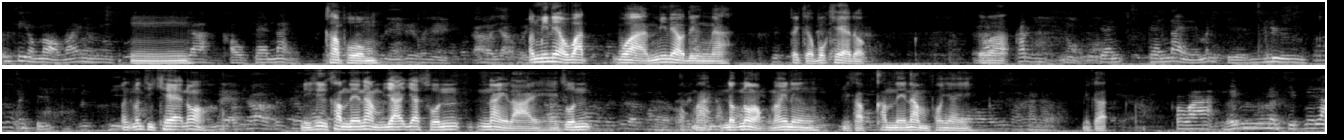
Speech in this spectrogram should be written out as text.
นที่น้องๆน้อยหนึงอืมอย่าเข้าแกนในครับผมพอดีนี่พ่อใหญ่กาลยางพอดีมันมีแนววัดว่าอันมีแนวดึงนะแต่ก็บ่แค่ดอก แต่ว่าคันแกนแกนในมันสิลืมมันสิมันมันสิแค่เนาะนี่คือคำแนะนำอย่าอย่าสนในหลาย ให้สนเอ่อออกมานอกๆน้อยหนึงนี่ครับคำแนะนำพ่อใหญ่นี่ก็เพราะว่าเห็นในคลิปในไล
